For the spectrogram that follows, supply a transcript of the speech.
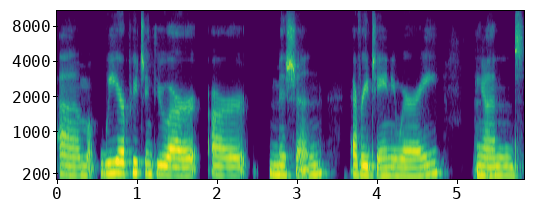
um, we are preaching through our our mission every January. Mm-hmm. And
